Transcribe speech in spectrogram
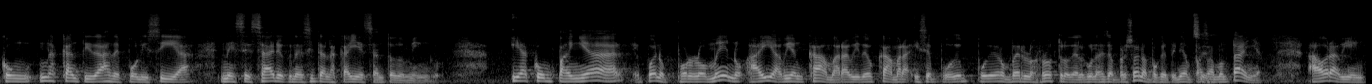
con una cantidad de policía necesario que necesitan las calles de Santo Domingo. Y acompañar, eh, bueno, por lo menos ahí habían cámara, videocámara, y se pudieron ver los rostros de algunas de esas personas porque tenían pasamontaña. Ahora bien,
